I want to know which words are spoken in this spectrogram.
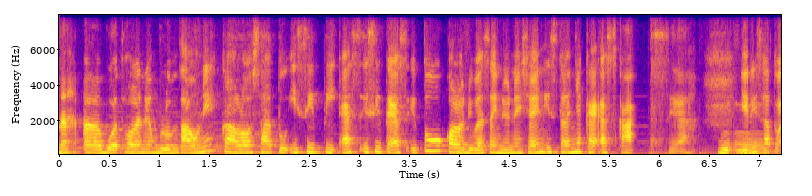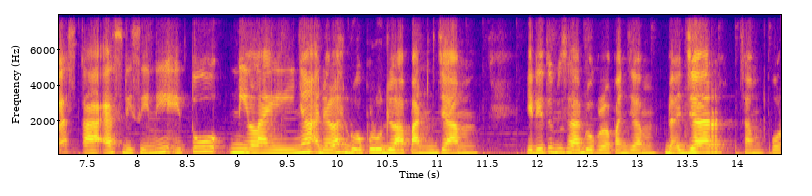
Nah, uh, buat Holland yang belum tahu nih, kalau satu ICTS, ICTS itu kalau di bahasa Indonesia ini istilahnya kayak SKS ya. Mm-hmm. Jadi satu SKS di sini itu nilainya adalah 28 jam jadi itu bisa 28 jam belajar, campur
